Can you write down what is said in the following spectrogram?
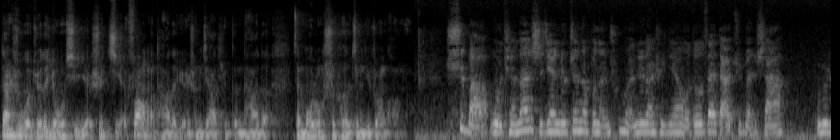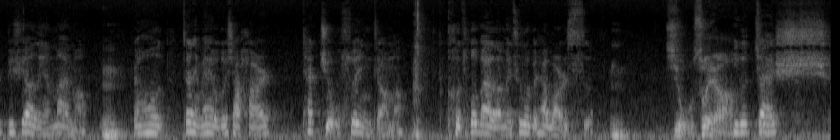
但是我觉得游戏也是解放了他的原生家庭跟他的在某种时刻的经济状况的，是吧？我前段时间就真的不能出门，那段时间我都在打剧本杀。不是必须要连麦吗？嗯，然后在里面有个小孩儿，他九岁，你知道吗？可挫败了，每次都被他玩死。嗯，九岁啊，一个在十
